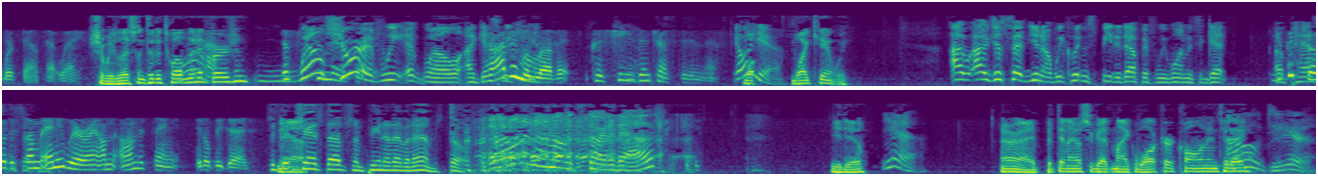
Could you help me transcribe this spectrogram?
worked out that way. Should we listen to the 12-minute Yeah. version? Just well, sure. If we, uh, well, I guess we Robin will can. love it because she's interested in this. Oh Well, yeah. Why can't we? I, I just said, you know, we couldn't speed it up if we wanted to get You uh, could go to some anywhere on on the thing. It'll be good. It's a good Yeah. chance to have some peanut M&Ms, too. I want to know how it started out. You do? Yeah. All right, but then I also got Mike Walker calling in today. Oh dear.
